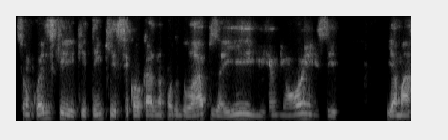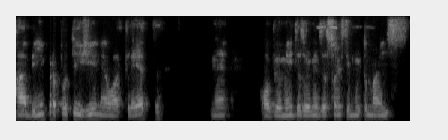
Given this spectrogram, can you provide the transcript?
são coisas que, que tem que ser colocadas na ponta do lápis aí, em reuniões e, e amarrar bem para proteger né, o atleta, né? Obviamente as organizações têm muito mais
